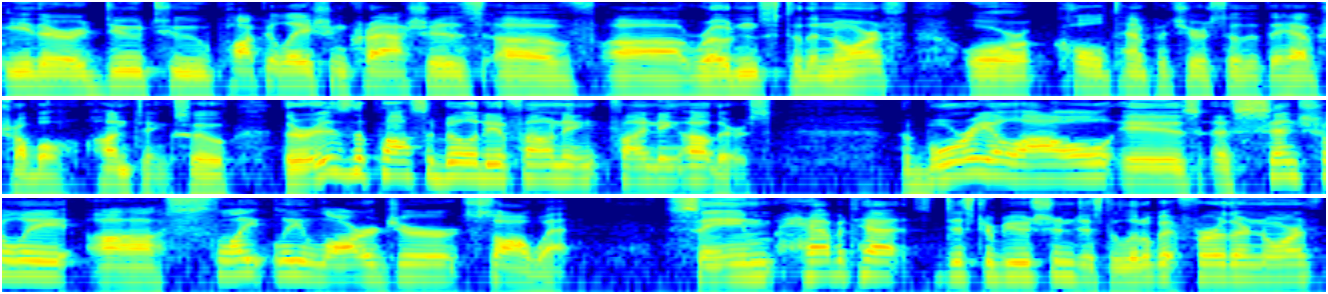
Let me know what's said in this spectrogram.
either due to population crashes of uh, rodents to the north or cold temperatures so that they have trouble hunting. So there is the possibility of finding, finding others. The boreal owl is essentially a slightly larger saw-whet. Same habitat distribution, just a little bit further north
